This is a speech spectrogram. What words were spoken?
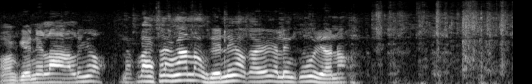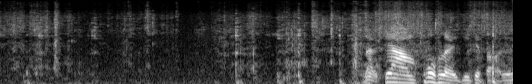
Oh, ngene lali yo. Nek plengsengan kok ngene kok kaya eling kuwi ya nok. Nek campuh lek iki ketok ya.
